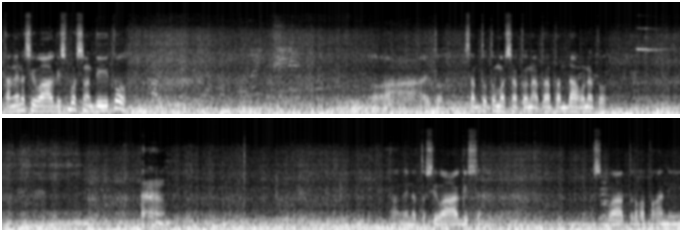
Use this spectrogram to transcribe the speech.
Tangin na si Wagis boss, nandito. Ah, ito. Santo Tomas na to, natatanda ko na to. Tangin na to si Wagis ah. Mas 4 ka pa kanina.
